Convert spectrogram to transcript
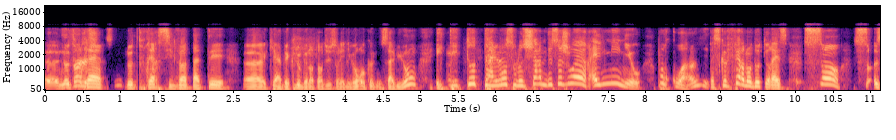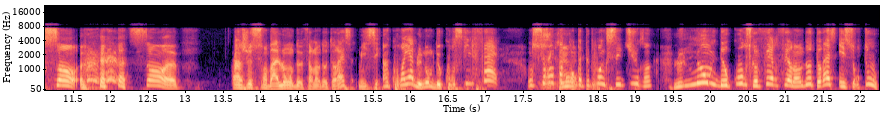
Euh, notre frère, notre frère Sylvain Taté, euh, qui est avec nous bien entendu sur les libéraux que nous saluons, était totalement sous le charme de ce joueur, El Niño. Pourquoi Ah oui. Parce que Fernando Torres, sans sans sans, sans, euh, un jeu sans ballon de Fernando Torres, mais c'est incroyable le nombre de courses qu'il fait. On se rend pas compte à tel point que c'est dur. Hein. Le nombre de courses que fait Fernando Torres et surtout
